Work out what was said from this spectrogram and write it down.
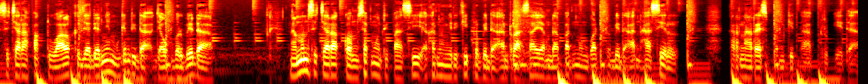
secara faktual kejadiannya mungkin tidak jauh berbeda namun secara konsep motivasi akan memiliki perbedaan rasa yang dapat membuat perbedaan hasil karena respon kita berbeda.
